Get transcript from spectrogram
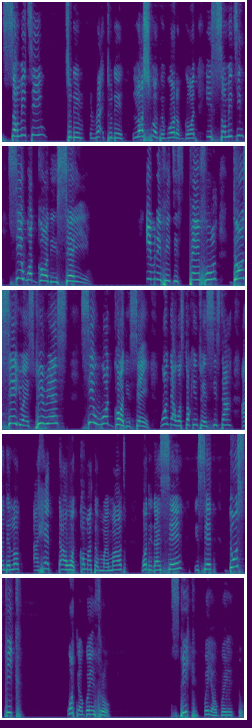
Submitting to the to the lordship of the word of God is submitting. Say what God is saying. Even if it is painful, don't say your experience. Say what God is saying. One day I was talking to a sister, and the Lord, I heard that word come out of my mouth. What did I say? He said, Don't speak what you're going through. Speak where you're going to.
